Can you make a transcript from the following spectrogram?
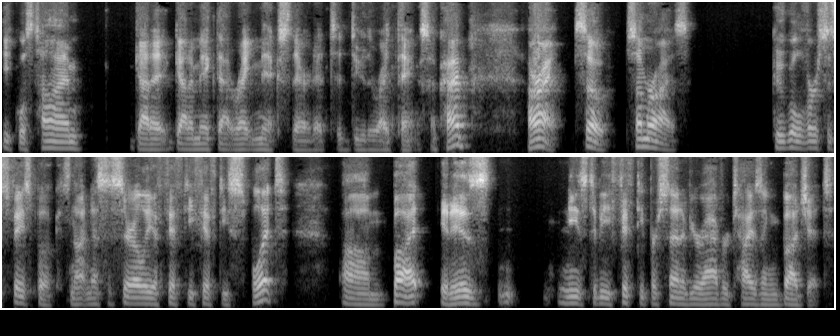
equals time. Got to, got to make that right mix there to, to do the right things. Okay. All right. So summarize Google versus Facebook. It's not necessarily a 50 50 split, um, but it is needs to be 50% of your advertising budget.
